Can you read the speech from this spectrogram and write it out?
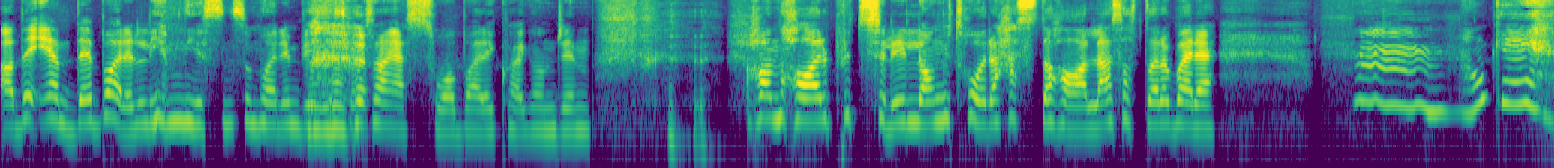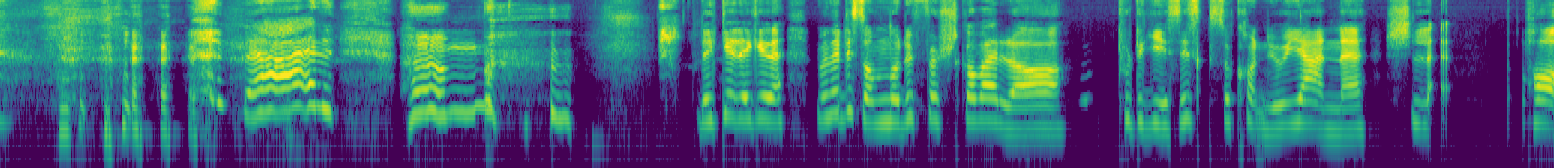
Ja, det, er, det er bare Liam Neeson som har en britisk aksent. Jeg så bare Quaigon Jin. Han har plutselig langt hår og hestehale. Jeg satt der og bare hmm, OK. det her um. det, er ikke, det er ikke det. Men det er liksom, når du først skal være portugisisk, så kan du jo gjerne ha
